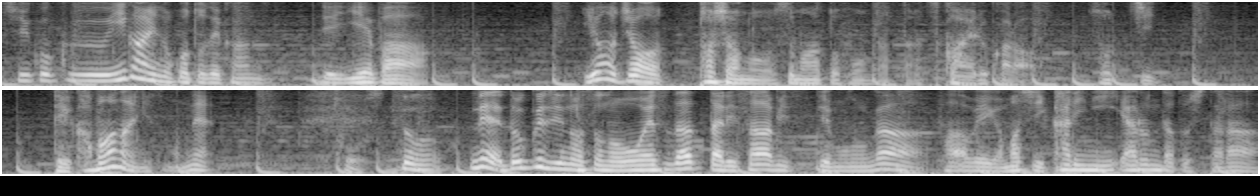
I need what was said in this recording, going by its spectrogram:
中国以外のことでかんで言えばいやじゃあ他社のスマートフォンだったら使えるからそっちで構わないんですもんね そうねそのね独自のその OS だったりサービスっていうものがファーウェイがもし仮にやるんだとしたら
